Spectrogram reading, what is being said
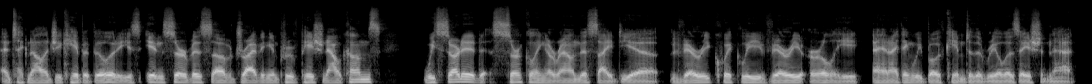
and technology capabilities in service of driving improved patient outcomes. We started circling around this idea very quickly, very early. And I think we both came to the realization that,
